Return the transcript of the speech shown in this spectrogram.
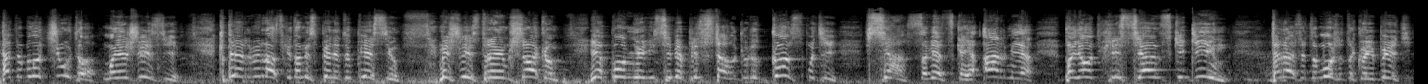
Это было чудо в моей жизни. К первый раз, когда мы спели эту песню, мы шли строим шагом. Я помню и себе представил, говорю, Господи, вся советская армия поет христианский гимн. Да разве это может такое быть?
